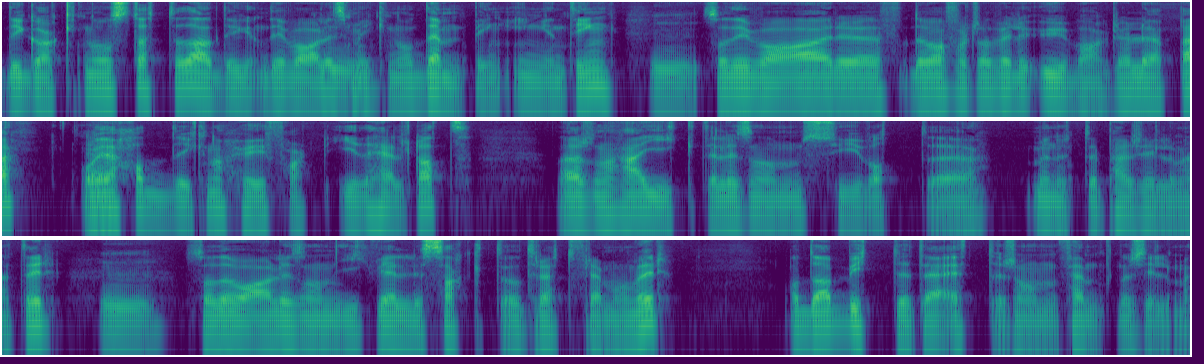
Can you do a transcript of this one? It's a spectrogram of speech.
De ga ikke noe støtte, da. De, de var liksom Mm. ikke noe demping, ingenting. Mm. Så de var, eh, det var fortsatt veldig ubehagelig å løpe. Og jeg hadde ikke noe høy fart i det hele tatt. Det er sånn, Her gikk det liksom syv-åtte minutter per kilometer. Mm. Så det var liksom, gikk veldig sakte og trøtt fremover. Og da byttet jeg etter sånn 15 km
